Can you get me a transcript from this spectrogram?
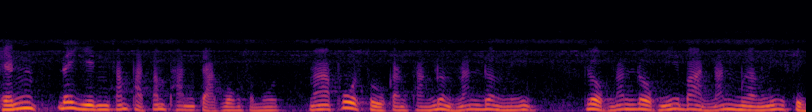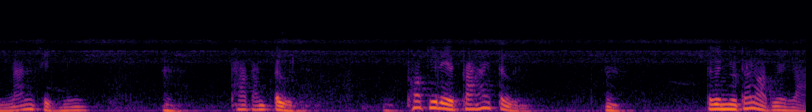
เห็นได้ยินสัมผัสสัมพันธ์จากวงสมมุติ มาพูดสู่กันฟังเรื่องนั้นเรื่องนี้ โลกนั้นโลกนี้บ้านนั้นเมืองนี้สิ่งนั้นสิ่งนี้ พากันตื่น เพราะกิเลสพาให้ตื่นตื่นอยู่ตลอดเวลา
